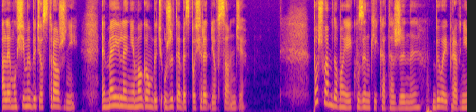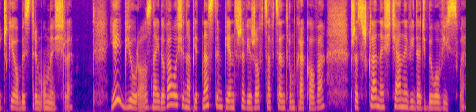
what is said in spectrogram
ale musimy być ostrożni. E-maile nie mogą być użyte bezpośrednio w sądzie. Poszłam do mojej kuzynki Katarzyny, byłej prawniczki o bystrym umyśle. Jej biuro znajdowało się na piętnastym piętrze wieżowca w centrum Krakowa. Przez szklane ściany widać było Wisłę.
